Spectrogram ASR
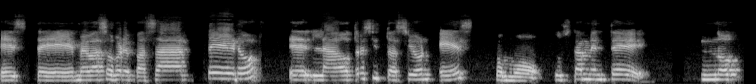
este, me va a sobrepasar, pero eh, la otra situación es como justamente no,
